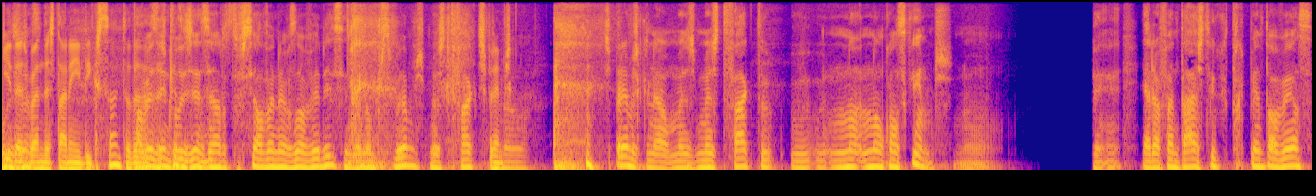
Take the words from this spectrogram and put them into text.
E das bandas estarem em digressão Talvez a coisas, inteligência não é? artificial venha resolver isso, ainda não percebemos, mas de facto. Esperemos não- Esperemos que não, mas, mas de facto não, não conseguimos. Não- Era fantástico que de repente houvesse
